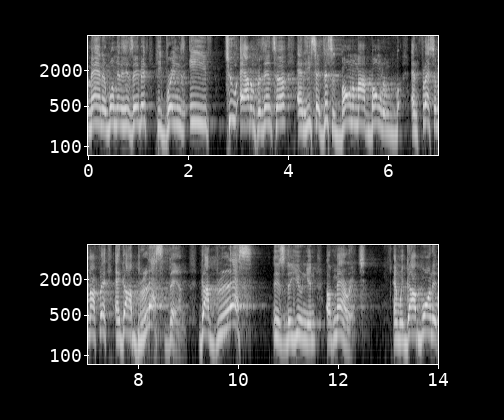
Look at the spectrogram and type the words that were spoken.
man and woman in his image. He brings Eve to Adam, presents her, and he says, This is bone of my bone and, flesh of my flesh. And God blessed them. God bless is the union of marriage. And when God wanted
